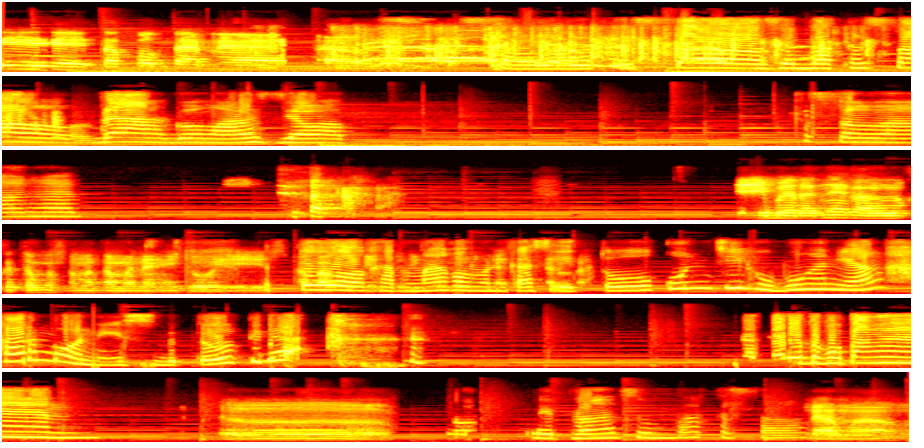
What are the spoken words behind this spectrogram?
oke tepuk tangan. Kesel banget kesel sumpah kesel. Dah gue males jawab. Kesel banget. Ya ibaratnya kalau lu ketemu sama teman yang egois betul itu karena komunikasi itu kunci hubungan yang harmonis betul tidak? Taruh tepuk tangan. Tuh Pelit banget sumpah kesel. Nggak mau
